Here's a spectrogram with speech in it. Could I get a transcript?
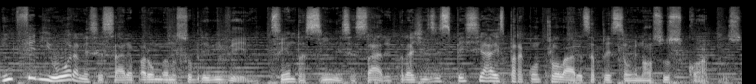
inferior à necessária para humanos sobreviverem, sendo assim necessário trajes especiais para controlar essa pressão em nossos corpos.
